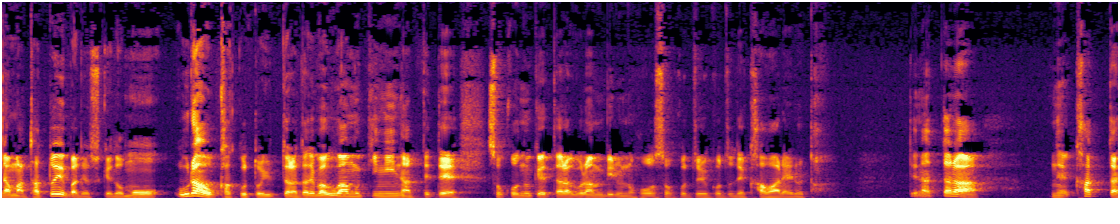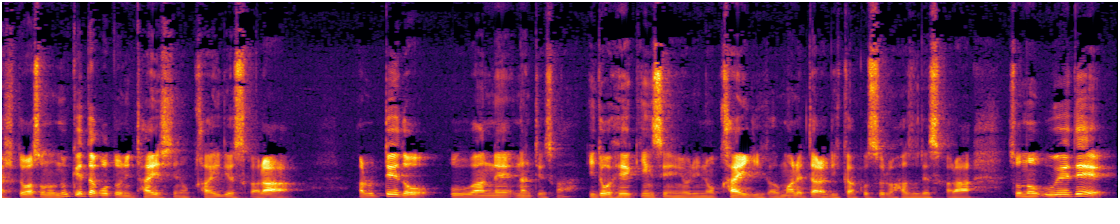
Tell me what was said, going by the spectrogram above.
まあ例えばですけども裏を書くと言ったら例えば上向きになっててそこ抜けたらグランビルの法則ということで買われると。ってなったらね勝った人はその抜けたことに対しての買いですからある程度上値なんていうんですか？移動平均線よりの乖離が生まれたら利確するはずですからその上で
